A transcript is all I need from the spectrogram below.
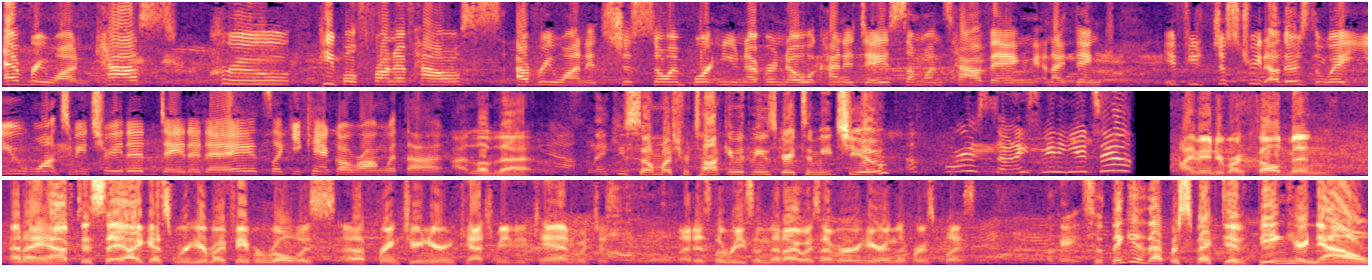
Everyone, cast, crew, people front of house, everyone. It's just so important. You never know what kind of day someone's having. And I think if you just treat others the way you want to be treated day to day, it's like you can't go wrong with that. I love that. Thank you so much for talking with me. It was great to meet you. Of course. So nice meeting you too. I'm Andrew Barth Feldman, and I have to say, I guess we're here. My favorite role was uh, Frank Jr. in Catch Me If You Can, which is the role that is the reason that I was ever here in the first place. Okay, so thinking of that perspective, being here now,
